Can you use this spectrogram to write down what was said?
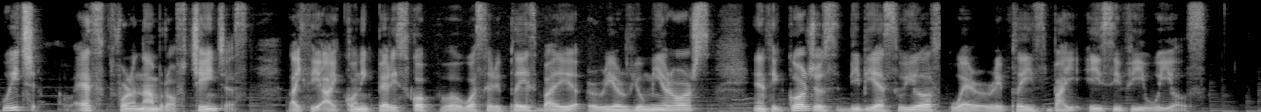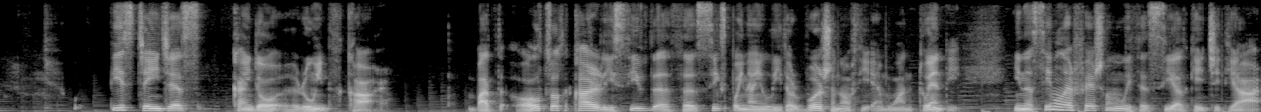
which asked for a number of changes, like the iconic periscope uh, was replaced by rear view mirrors and the gorgeous BBS wheels were replaced by ACV wheels. These changes kinda ruined the car. But also the car received the 6.9 liter version of the M120 in a similar fashion with the CLK GTR.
